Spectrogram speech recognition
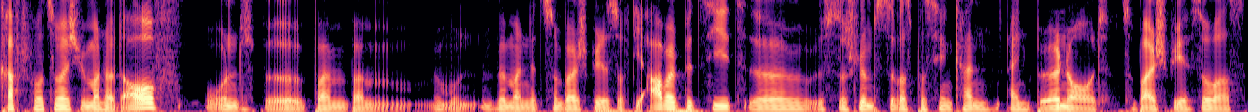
Kraftsport zum Beispiel, man hört auf und äh, beim, beim, wenn man jetzt zum Beispiel das auf die Arbeit bezieht, äh, ist das Schlimmste, was passieren kann, ein Burnout zum Beispiel, sowas.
